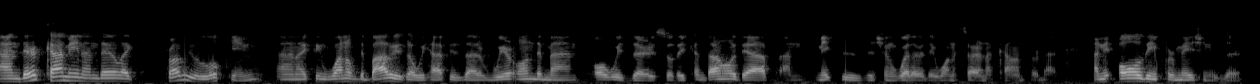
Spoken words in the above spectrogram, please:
And they're coming and they're like, probably looking. And I think one of the values that we have is that we're on demand, always there, so they can download the app and make the decision whether they want to start an account or not. And it, all the information is there,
